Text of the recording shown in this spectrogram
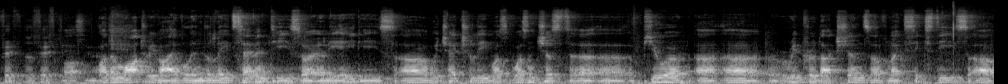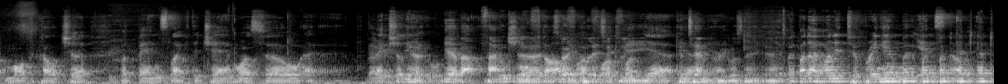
fif- the 50s. you know. or the mod revival in the late 70s or early 80s, uh, which actually was, wasn't just uh, uh, pure uh, uh, reproductions of like 60s uh, mod culture, but bands like The Jam were so uh, Very, actually you know, yeah, about moved Thatcher. It was very for- for- for- politically yeah, yeah, contemporary, yeah. wasn't it? Yeah. Yeah, But I wanted to bring Yeah, in but, but, Jens but at, at,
